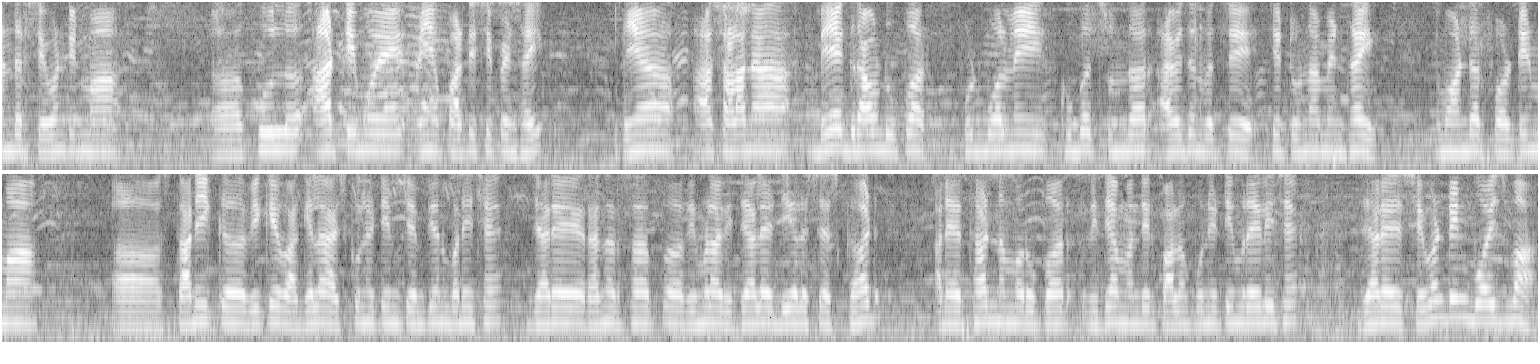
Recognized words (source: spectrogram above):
અંડર સેવન્ટીનમાં કુલ આઠ ટીમોએ અહીંયા પાર્ટિસિપેન્ટ થઈ. અહીંયા આ શાળાના બે ગ્રાઉન્ડ ઉપર ફૂટબોલની ખૂબ જ સુંદર આયોજન વચ્ચે જે ટુર્નામેન્ટ થઈ, એમાં અંડર ફોર્ટીનમાં સ્થાનિક વિકે વાઘેલા હાઈસ્કૂલની ટીમ ચેમ્પિયન બની છે. જ્યારે રનર્સઅપ વિમળા વિદ્યાલય ડીએલએસએસ ગઢ અને થર્ડ નંબર ઉપર વિદ્યા મંદિર પાલનપુરની ટીમ રહેલી છે. જ્યારે સેવન્ટીન બોયઝમાં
